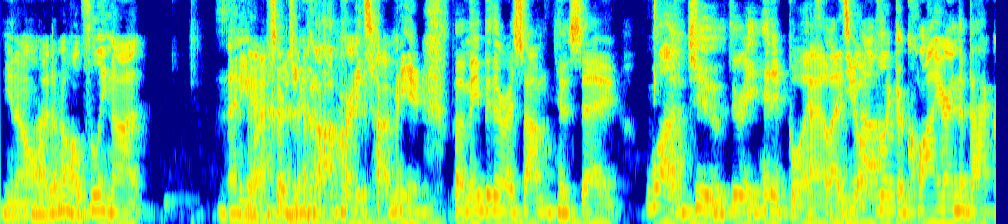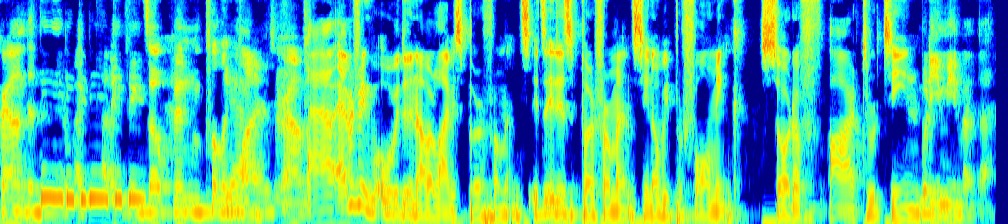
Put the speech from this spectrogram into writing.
You know, I I, don't don't know. know. Hopefully not any Yeah. heart surgeon who operates on me, but maybe there are some who say one, two, three, hit it, boys. And let's you go. have like a choir in the background, and they're like cutting things open, pulling Yeah. wires around. Uh, everything what we do in our life is performance. It, it is a performance. You know, we're performing sort of art routine. What do you mean by that?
